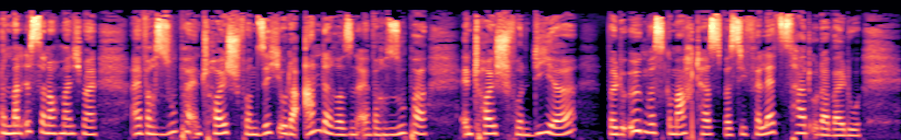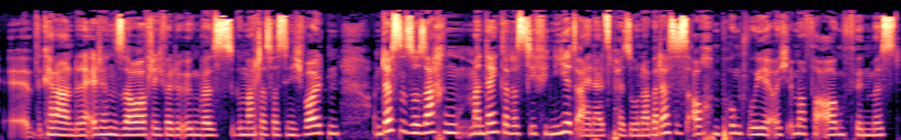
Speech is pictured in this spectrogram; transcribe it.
Und man ist dann auch manchmal einfach super enttäuscht von sich oder andere sind einfach super enttäuscht von dir, weil du irgendwas gemacht hast, was sie verletzt hat oder weil du, äh, keine Ahnung, deine Eltern sind sauer auf dich, weil du irgendwas gemacht hast, was sie nicht wollten. Und das sind so Sachen, man denkt dann, das definiert einen als Person, aber das ist auch ein Punkt, wo ihr euch immer vor Augen führen müsst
